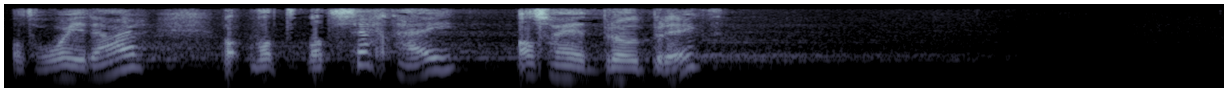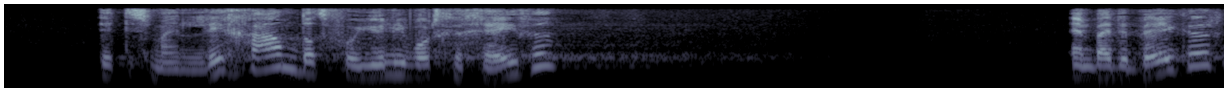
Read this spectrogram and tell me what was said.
Wat hoor je daar? Wat, wat, wat zegt hij als hij het brood breekt? Dit is mijn lichaam dat voor jullie wordt gegeven. En bij de beker,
